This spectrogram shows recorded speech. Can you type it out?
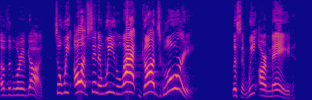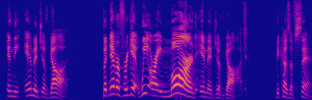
of the glory of God. So we all have sinned and we lack God's glory. Listen, we are made in the image of God. But never forget, we are a marred image of God because of sin.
